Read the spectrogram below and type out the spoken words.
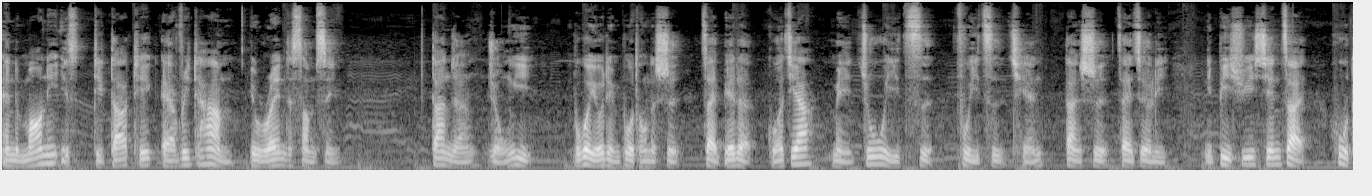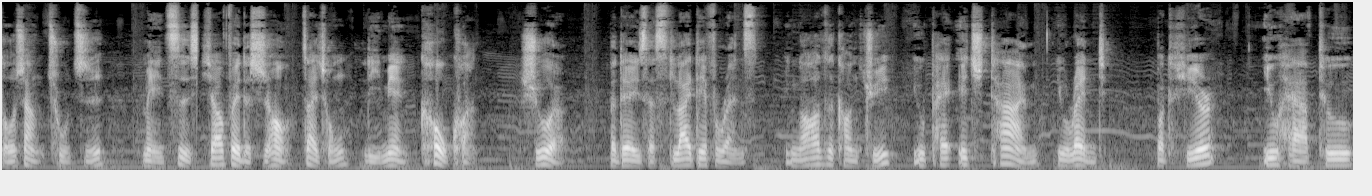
and money is deducted every time you rent something. 当然容易，不过有点不同的是，在别的国家每租一次 付一次钱，但是在这里你必须先在户头上储值，每次消费的时候再从里面扣款。Sure, but there is a slight difference. In other country, you pay each time you rent, but here you have to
